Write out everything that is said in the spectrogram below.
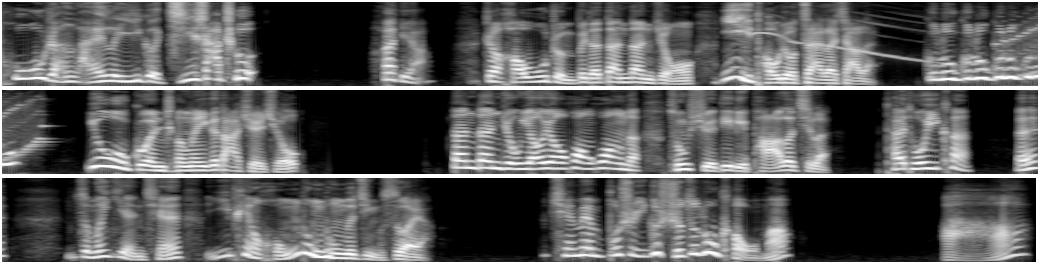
突然来了一个急刹车。哎呀，这毫无准备的蛋蛋囧一头就栽了下来，咕噜咕噜咕噜咕噜，又滚成了一个大雪球。蛋蛋囧摇摇晃晃的从雪地里爬了起来，抬头一看，哎，怎么眼前一片红彤彤的景色呀？前面不是一个十字路口吗？啊，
